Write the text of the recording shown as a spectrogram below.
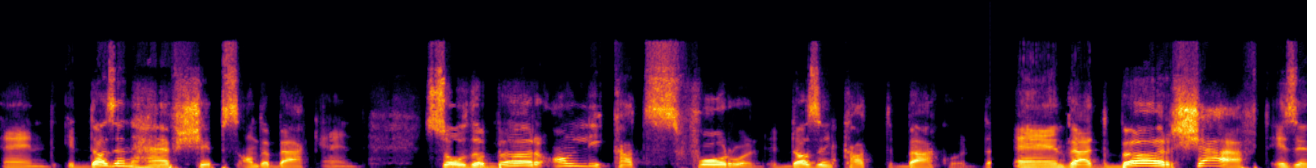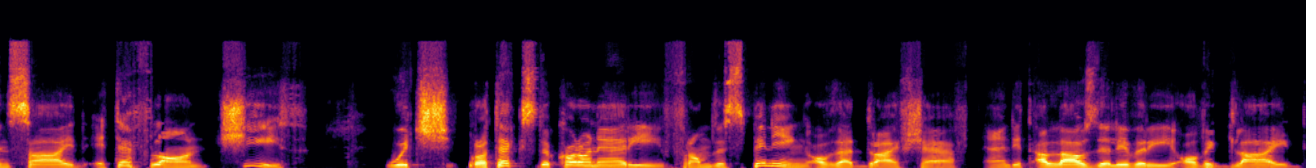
end. It doesn't have chips on the back end. So the burr only cuts forward. It doesn't cut backward. And that burr shaft is inside a Teflon sheath, which protects the coronary from the spinning of that drive shaft and it allows delivery of a glide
